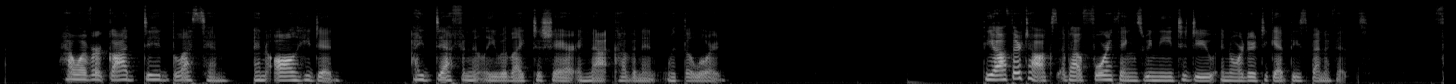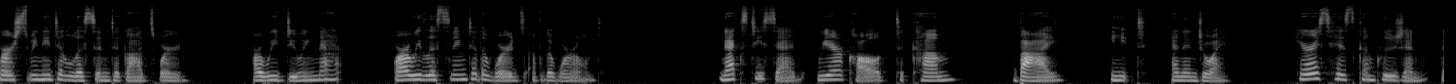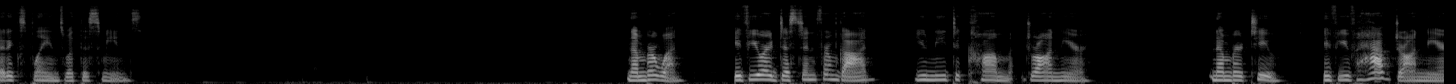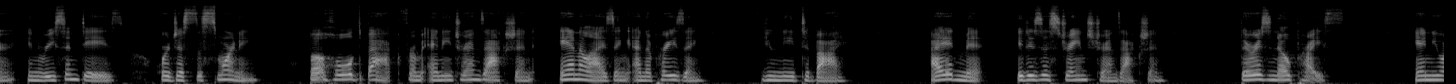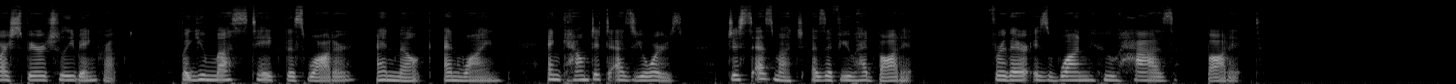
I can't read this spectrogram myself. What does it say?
However, God did bless him and all he did. I definitely would like to share in that covenant with the Lord. The author talks about four things we need to do in order to get these benefits. First, we need to listen to God's word. Are we doing that? Or are we listening to the words of the world? Next, he said, we are called to come, buy, eat, and enjoy. Here is his conclusion that explains what this means. Number one, if you are distant from God, you need to come draw near. Number two, if you have drawn near in recent days or just this morning, but hold back from any transaction, analyzing and appraising, you need to buy. I admit it is a strange transaction. There is no price, and you are spiritually bankrupt, but you must take this water and milk and wine and count it as yours just as much as if you had bought it for there is one who has bought it.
